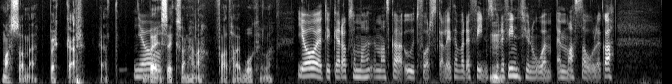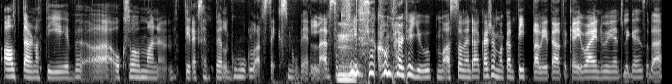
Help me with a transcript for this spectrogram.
massor med böcker, helt jo. basic sådana för att ha i bokhyllan. Ja, jag tycker också man, man ska utforska lite vad det finns, mm. för det finns ju nog en, en massa olika alternativ uh, också om man till exempel googlar sexnoveller så mm. finns, så kommer det ju upp massor men där kanske man kan titta lite att okej okay, vad är nu egentligen sådär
